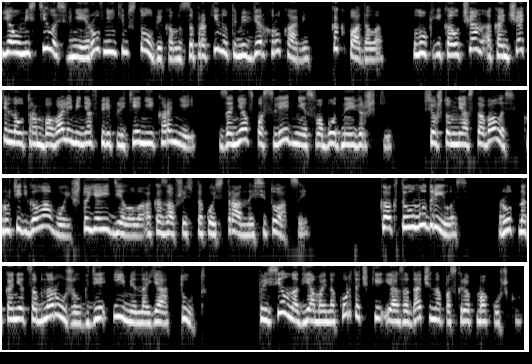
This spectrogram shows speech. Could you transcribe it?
Я уместилась в ней ровненьким столбиком с запрокинутыми вверх руками, как падала. Лук и колчан окончательно утрамбовали меня в переплетении корней, заняв последние свободные вершки. Все, что мне оставалось, крутить головой, что я и делала, оказавшись в такой странной ситуации. «Как ты умудрилась?» Рут наконец обнаружил, где именно я тут. Присел над ямой на корточки и озадаченно поскреб макушку.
